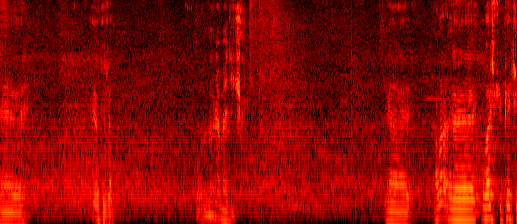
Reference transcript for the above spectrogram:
E, evet hocam. Onu göremedik. Ee, ama e, Ulaş pek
